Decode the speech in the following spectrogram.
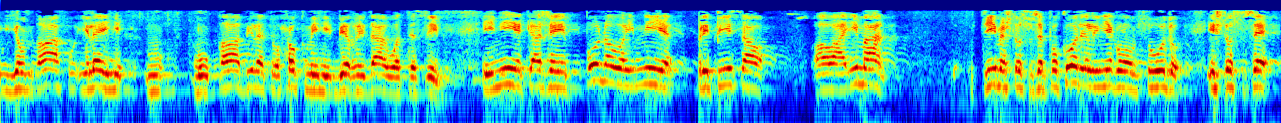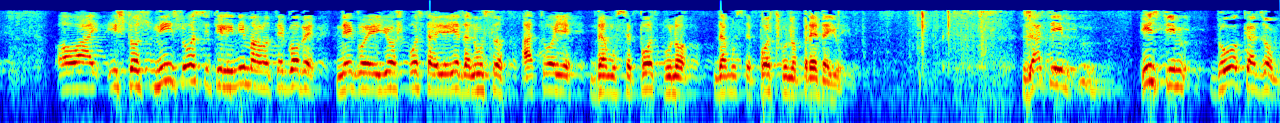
ينضاف إليه مقابلة حكمه بالرداء والتسليم i nije, kaže, ponovo im nije pripisao ovaj iman time što su se pokorili njegovom sudu i što su se ovaj, i što su, nisu osjetili ni malo tegobe, nego je još postavio jedan uslov, a to je da mu se potpuno, da mu se potpuno predaju. Zatim, istim dokazom,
